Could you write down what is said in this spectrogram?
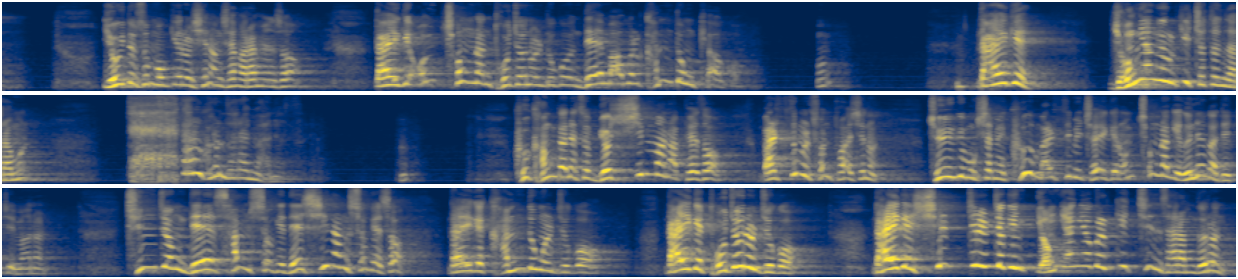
여의도서 목회를 신앙생활하면서 나에게 엄청난 도전을 두고 내 마음을 감동케 하고 어? 나에게 영향력을 끼쳤던 사람은 대단한 그런 사람이 아니었어요. 어? 그 강단에서 몇십만 앞에서 말씀을 선포하시는 조영규 목사님의 그 말씀이 저에게는 엄청나게 은혜가 됐지만은 진정 내 삶 속에 내 신앙 속에서 나에게 감동을 주고 나에게 도전을 주고 나에게 실질적인 영향력을 끼친 사람들은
